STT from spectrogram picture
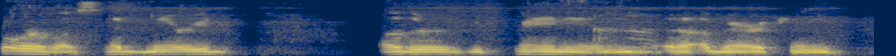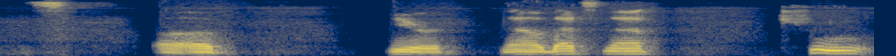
four of us had married other Ukrainian uh-huh. uh, Americans uh, here. Now, that's not true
